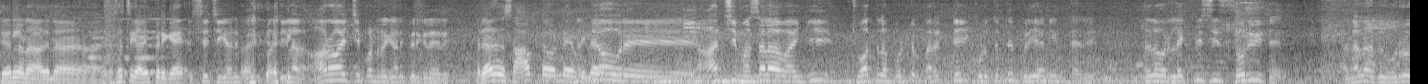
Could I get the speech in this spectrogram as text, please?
தெரியலண்ணா அதை நான் ரிசர்ச்சுக்கு அனுப்பியிருக்கேன். ரிசர்ச்சுக்கு அனுப்பி பார்த்தீங்களா ஆராய்ச்சி பண்ணுறதுக்கு அனுப்பியிருக்கிறாரு. அதாவது சாப்பிட்ட உடனே எப்படின்னா ஒரு ஆச்சி மசாலா வாங்கி சோத்தில் போட்டு பரட்டி கொடுத்துட்டு பிரியாணின்ட்டாரு. அதில் ஒரு லெக் பீஸி சொருவிட்டாரு. அதனால் அது ஒரு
